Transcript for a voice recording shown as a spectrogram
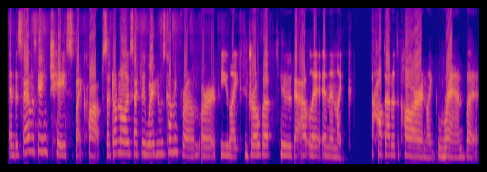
And this guy was getting chased by cops. I don't know exactly where he was coming from, or if he like drove up to the outlet and then like hopped out of the car and like ran, but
